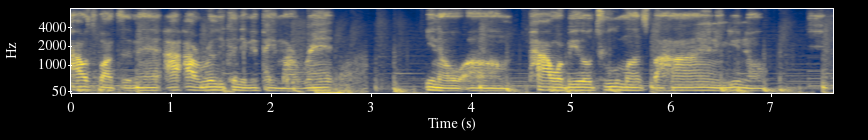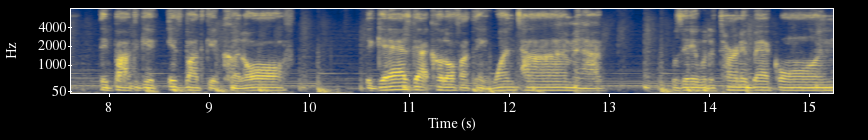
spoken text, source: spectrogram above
I was about to, man, I, I really couldn't even pay my rent. You know, um, power bill two months behind, and you know, they about to get it's about to get cut off. The gas got cut off, I think, one time, and I was able to turn it back on.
